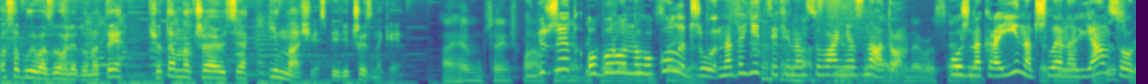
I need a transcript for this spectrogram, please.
особливо з огляду на те, що там навчаються і наші співвітчизники. В бюджет оборонного коледжу надається фінансування з НАТО. Кожна країна, член альянсу,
